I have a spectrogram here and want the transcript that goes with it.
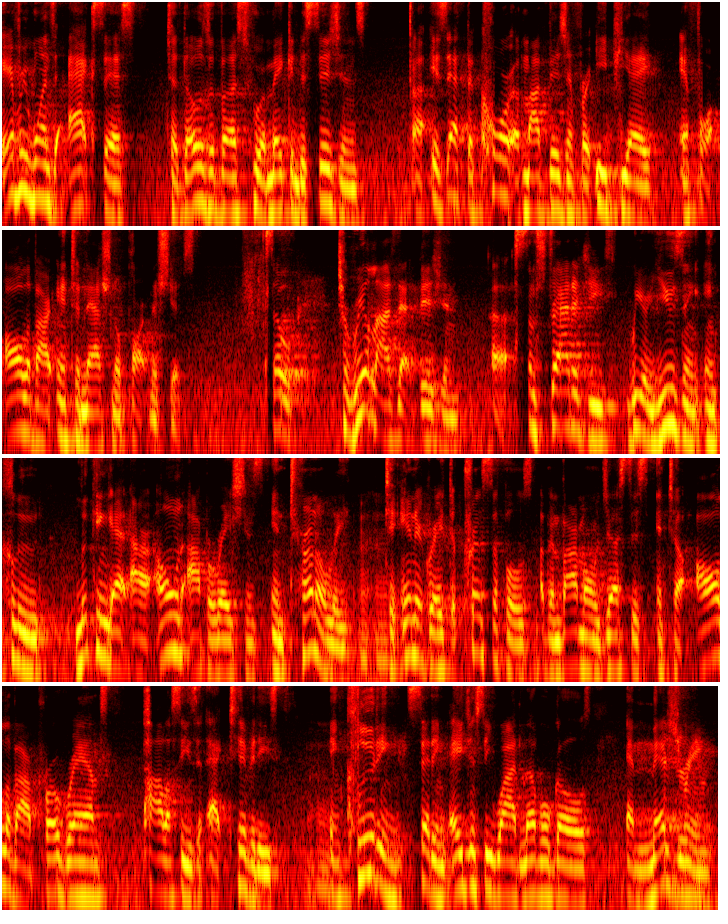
everyone's access to those of us who are making decisions uh, is at the core of my vision for EPA and for all of our international partnerships. So to realize that vision, uh, some strategies we are using include looking at our own operations internally mm-hmm. to integrate the principles of environmental justice into all of our programs, policies, and activities, mm-hmm. including setting agency-wide level goals and measuring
